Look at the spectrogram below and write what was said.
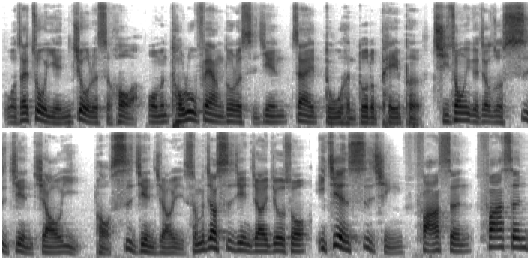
我在做研究的时候啊，我们投入非常多的时间在读很多的 paper，其中一个叫做事件交易。好，事件交易，什么叫事件交易？就是说一件事情发生，发生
